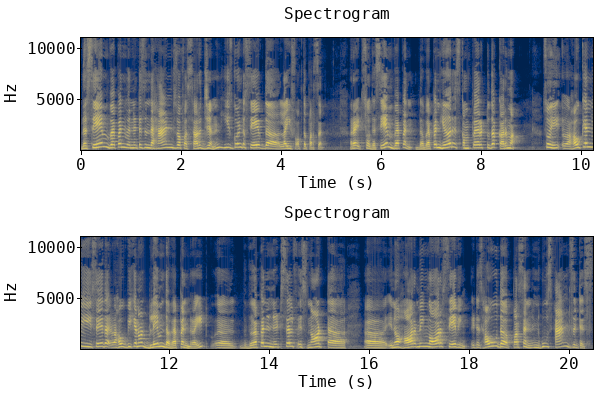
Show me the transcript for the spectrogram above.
The same weapon, when it is in the hands of a surgeon, he is going to save the life of the person. Right? So, the same weapon, the weapon here is compared to the karma. So, uh, how can we say that? How we cannot blame the weapon, right? Uh, the weapon in itself is not, uh, uh, you know, harming or saving. It is how the person in whose hands it is,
